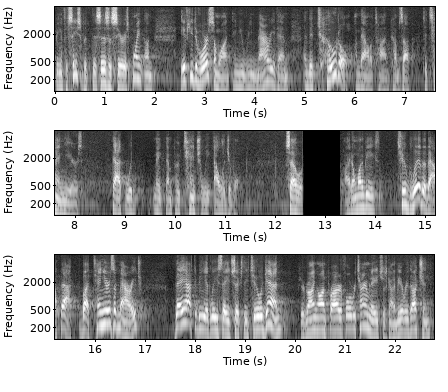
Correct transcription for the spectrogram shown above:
being facetious, but this is a serious point. On, if you divorce someone and you remarry them and the total amount of time comes up to 10 years, that would make them potentially eligible. So I don't want to be too glib about that. But 10 years of marriage, they have to be at least age 62. Again, if you're going on prior to full retirement age, there's going to be a reduction.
